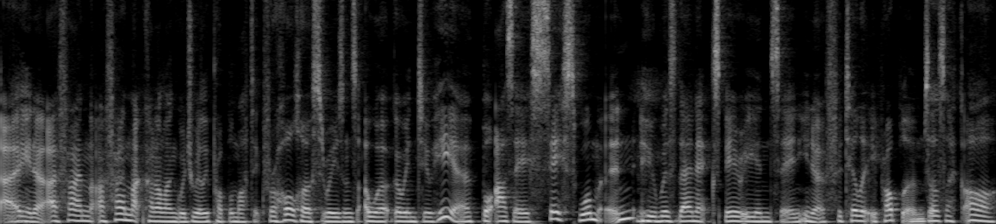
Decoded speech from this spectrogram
I, you know, I find I find that kind of language really problematic for a whole host of reasons I won't go into here. But as a cis woman who mm. was then experiencing, you know, fertility problems, I was like, oh,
